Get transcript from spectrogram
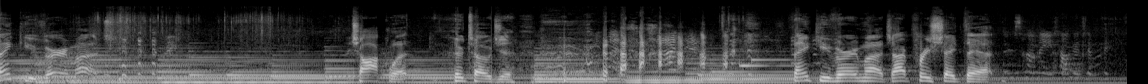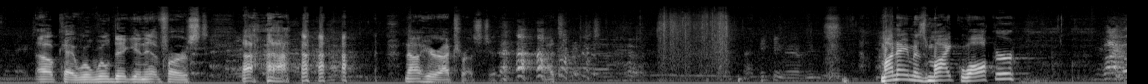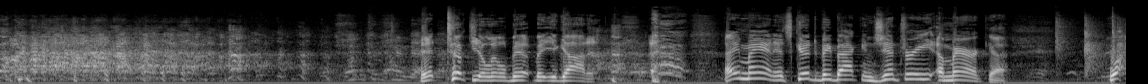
Thank you very much. Chocolate. Who told you? Thank you very much. I appreciate that. There's honey, chocolate chip cookies in there. Okay, well, we'll dig in it first. now, here, I trust you. I trust you. My name is Mike Walker. It took you a little bit, but you got it. Amen. It's good to be back in Gentry, America. What?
